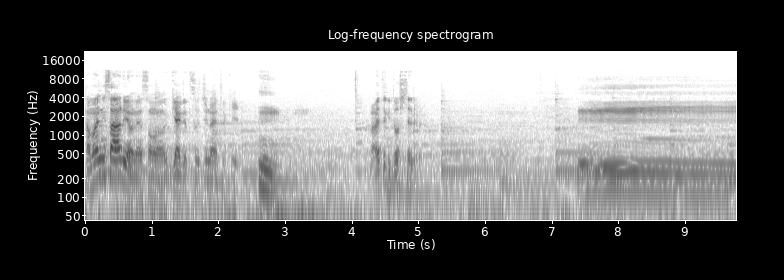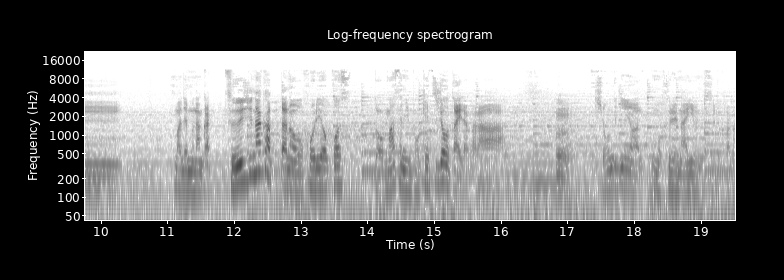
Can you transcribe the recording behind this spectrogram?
たまにさ、あるよね、そのギャグ通じない時。うん。ああいう時どうしてる？うーん。まあでもなんか通じなかったのを掘り起こすとまさに墓穴状態だから、うん。基本的にはもう触れないようにするかな。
